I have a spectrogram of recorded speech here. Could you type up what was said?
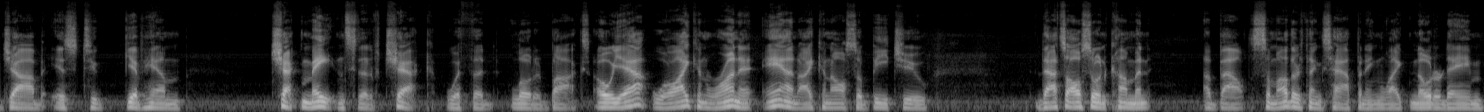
job is to give him checkmate instead of check with the loaded box. Oh, yeah? Well, I can run it and I can also beat you. That's also incumbent about some other things happening, like Notre Dame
